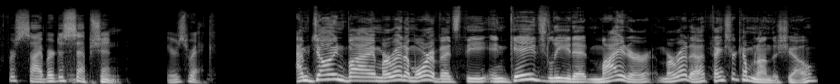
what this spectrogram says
for cyber deception. Here's Rick. I'm joined by Maretta Morovitz, the Engage lead at MITRE. Maretta, thanks for coming on the show.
